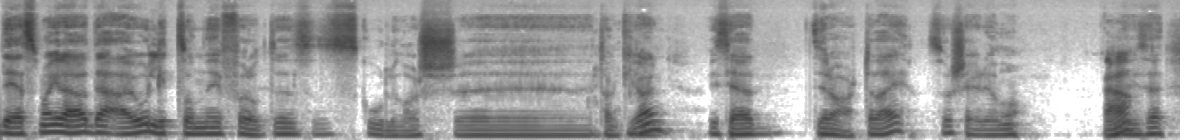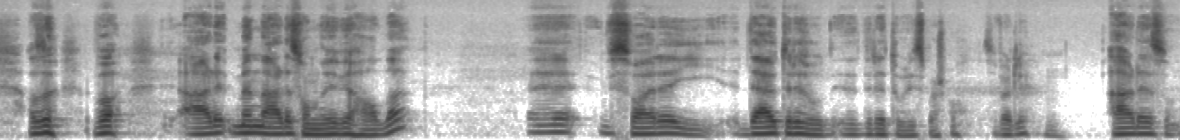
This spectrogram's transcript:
det som er greia. Det er jo litt sånn i forhold til skolegårdstankegang. Hvis jeg drar til deg, så skjer det jo noe. Ja. Altså, hva, er det, men er det sånn vi vil ha det? Eh, svaret Det er jo et retorisk spørsmål, selvfølgelig. Er det sånn,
